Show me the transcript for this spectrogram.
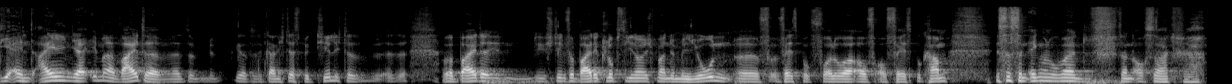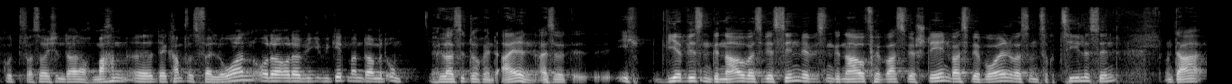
die enteilen ja immer weiter. Also, gar nicht despektierlich, das, äh, aber beide, die stehen für beide Clubs, die noch nicht mal eine Million äh, Facebook-Follower auf, auf Facebook haben. Ist das dann irgendwann, wo man dann auch sagt, ja gut, was soll ich denn da noch machen? Äh, der Kampf ist verloren oder, oder wie, wie geht man damit um? Ja, lass es doch enteilen. Also ich, wir wissen genau, was wir sind, wir wissen genau, für was wir stehen, was wir wollen, was unsere Ziele sind. Und da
